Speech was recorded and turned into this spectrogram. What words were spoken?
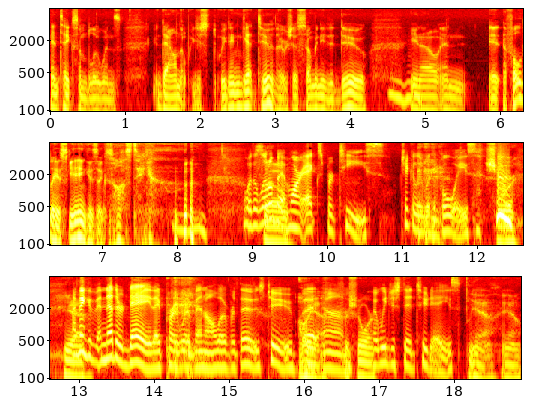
and take some blue ones down that we just we didn't get to. There was just so many to do, you know. And it, a full day of skiing is exhausting. With a little So- bit more expertise, particularly with the boys. sure, yeah. I think if another day they probably would have been all over those too. Oh, But, yeah, for um, sure. But we just did two days. yeah, yeah.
